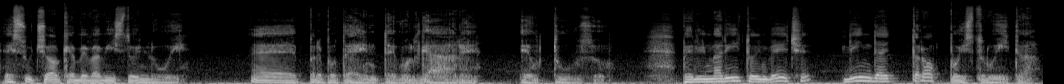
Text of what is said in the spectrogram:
e su ciò che aveva visto in lui. È prepotente, volgare e ottuso. Per il marito, invece, Linda è troppo istruita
